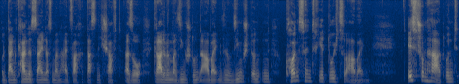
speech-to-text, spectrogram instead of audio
Und dann kann es sein, dass man einfach das nicht schafft. Also gerade wenn man sieben Stunden arbeiten will und sieben Stunden konzentriert durchzuarbeiten, ist schon hart. Und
